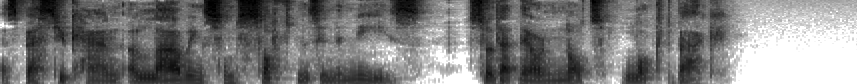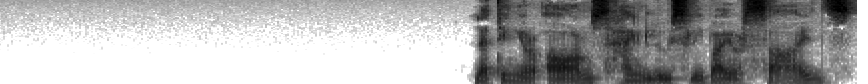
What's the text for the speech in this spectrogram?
As best you can, allowing some softness in the knees so that they are not locked back. Letting your arms hang loosely by your sides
